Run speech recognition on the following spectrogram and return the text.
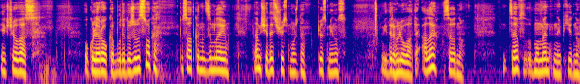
Якщо у вас окуляровка буде дуже висока, посадка над землею, там ще десь щось можна плюс-мінус відрегулювати. Але все одно це в момент необхідно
